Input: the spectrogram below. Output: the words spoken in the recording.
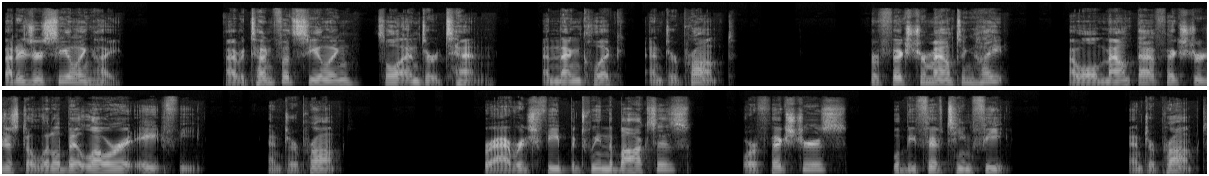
That is your ceiling height. I have a 10 foot ceiling, so I'll enter 10, and then click Enter Prompt. For fixture mounting height, I will mount that fixture just a little bit lower at 8 feet. Enter Prompt. For average feet between the boxes, or fixtures, will be 15 feet. Enter Prompt.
